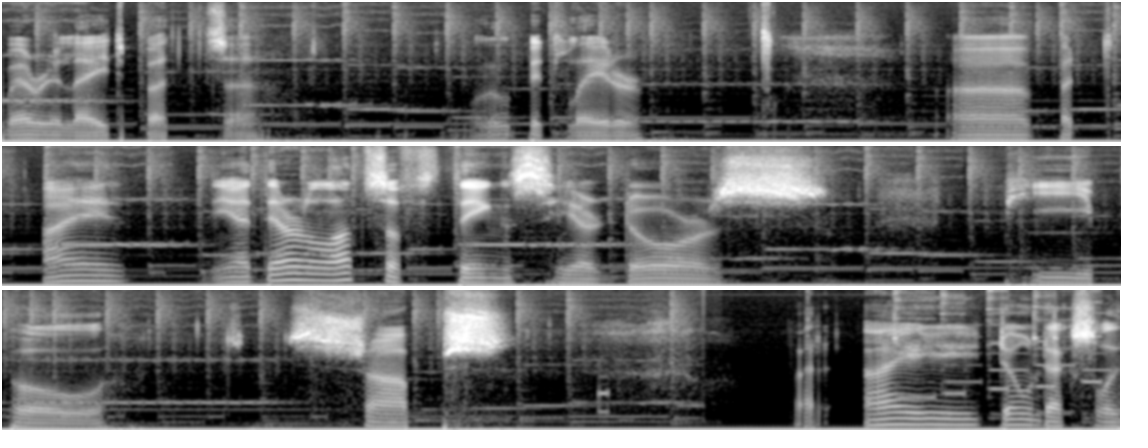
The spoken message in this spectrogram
very late, but uh, a little bit later. Uh, but I, yeah, there are lots of things here. Doors, people, shops. But I don't actually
